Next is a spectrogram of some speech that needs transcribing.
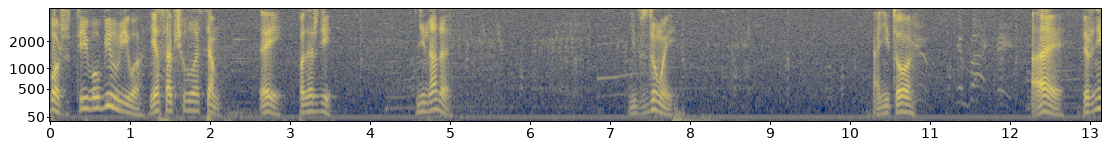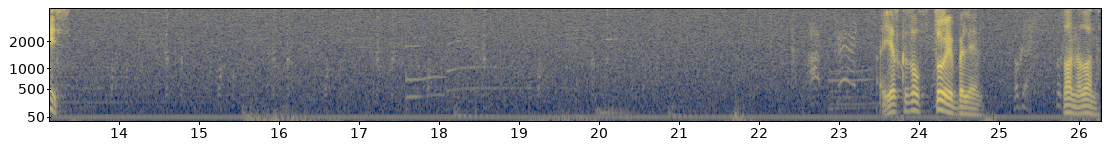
Боже, ты его убил его. Я сообщу властям. Эй, подожди. Не надо. Не вздумай. А не то... Ай, вернись. А я сказал, стой, блин. Ладно, ладно.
